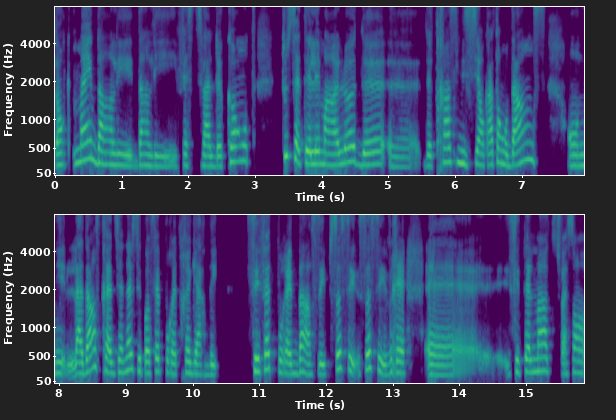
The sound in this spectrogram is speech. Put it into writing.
Donc, même dans les, dans les festivals de contes, tout cet élément-là de, euh, de transmission. Quand on danse, on est, la danse traditionnelle, c'est pas fait pour être regardé c'est fait pour être dansé. Puis ça, c'est ça, c'est vrai. Euh, c'est tellement de toute façon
